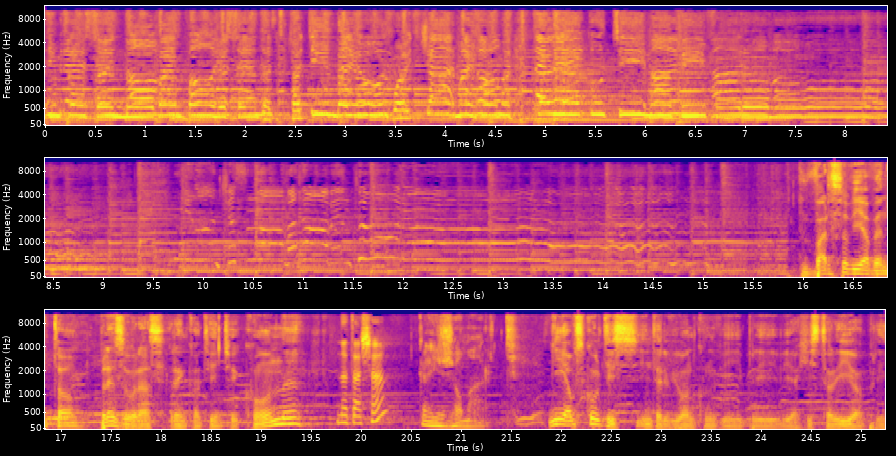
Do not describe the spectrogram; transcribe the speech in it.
impreso in nova in polio sendas, la timbre urbo e charmai homo, per le cucima vi farò Varsovia vento plezuras renkontiĝi kun Natasha? Kaj Jomart. Ni auscultis intervjuon kun vi pri via historio, pri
